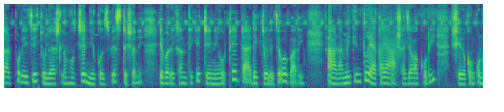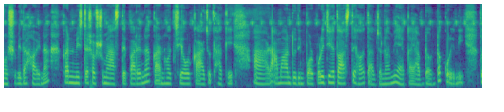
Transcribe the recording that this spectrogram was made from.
তারপর এই যে চলে আসলাম হচ্ছে নিউ কোচবিহার স্টেশনে। এবার এখান থেকে ট্রেনে উঠে ডাইরেক্ট চলে যাব বাড়ি। আর আমি কিন্তু একাই আসা যাওয়া করি, সেরকম কোনো অসুবিধা হয় না। কারণ মিস্টার সবসময় আসতে পারে না, কারণ হচ্ছে ওর কাজও থাকে। আর আমার দুদিন পর পরই যেহেতু আসতে হয়, তার জন্য আমি একাই আপ ডাউনটা করে নিই। তো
